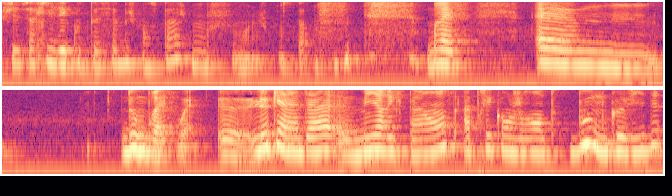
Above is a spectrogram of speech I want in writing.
J'espère qu'ils écoutent pas ça, mais je pense pas, je, je pense pas. Bref, donc bref, ouais. Euh, le Canada, euh, meilleure expérience. Après quand je rentre, boum, Covid.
